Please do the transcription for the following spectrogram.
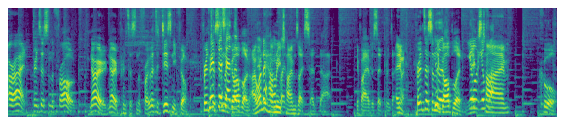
All right, Princess and the Frog. No, no, Princess and the Frog. That's a Disney film. Princess, Princess and the and the- Goblin. I and wonder the how many Goblin. times I said that. If I ever said Princess. Anyway, Princess and the You'll- Goblin. you'll- Next you'll fi- time. Cool.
